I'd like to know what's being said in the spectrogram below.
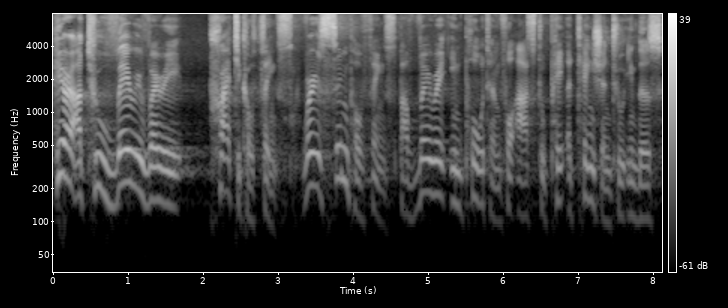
Here are two very, very practical things, very simple things, but very important for us to pay attention to in this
